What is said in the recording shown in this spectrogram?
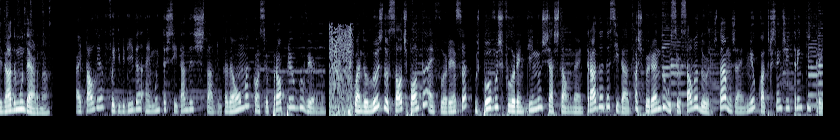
Idade Moderna A Itália foi dividida em muitas cidades-estado, cada uma com seu próprio governo. Quando a luz do sol desponta em Florença, os povos florentinos já estão na entrada da cidade, esperando o seu salvador. Estamos em 1433.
